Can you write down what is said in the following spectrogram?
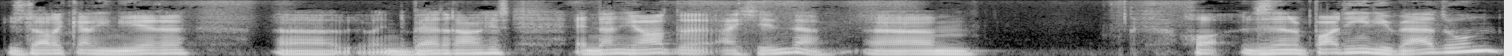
Dus dadelijk aligneren uh, in de bijdragers. En dan ja, de agenda. Um, Goh, er zijn een paar dingen die wij doen.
